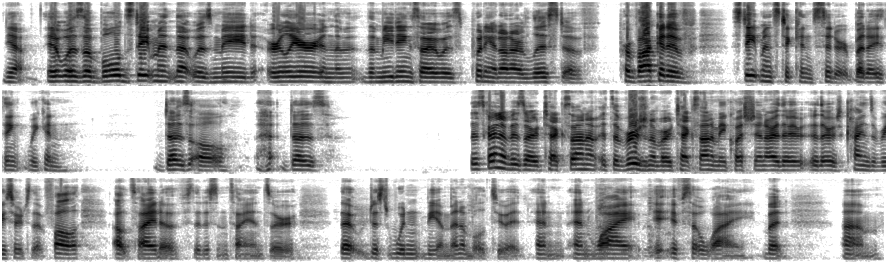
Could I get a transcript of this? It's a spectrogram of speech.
Yeah, it was a bold statement that was made earlier in the, the meeting, so I was putting it on our list of provocative statements to consider, but I think we can, does all, does, this kind of is our taxonomy, it's a version of our taxonomy question. Are there, are there kinds of research that fall outside of citizen science or that just wouldn't be amenable to it? And, and why, if so, why? But, um,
